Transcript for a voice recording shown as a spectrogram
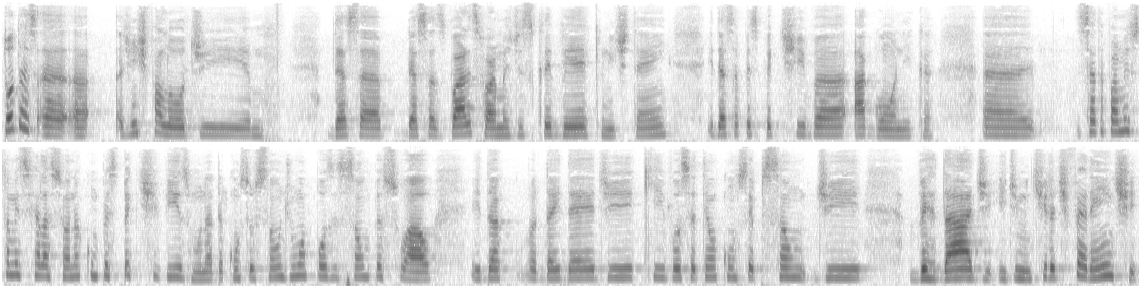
Todas a, a, a gente falou de dessa, dessas várias formas de escrever que o Nietzsche tem e dessa perspectiva agônica. Uh, de certa forma, isso também se relaciona com o perspectivismo, né, da construção de uma posição pessoal e da, da ideia de que você tem uma concepção de verdade e de mentira diferente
